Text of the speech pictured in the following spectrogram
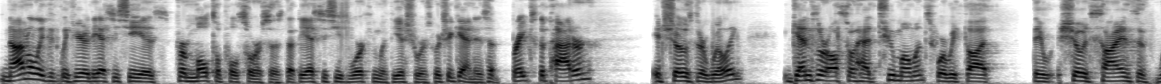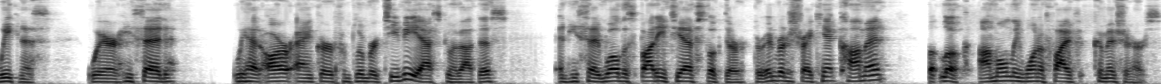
not only did we hear the SEC is from multiple sources that the SEC is working with the issuers, which again is it breaks the pattern. It shows they're willing. Gensler also had two moments where we thought they showed signs of weakness, where he said we had our anchor from Bloomberg TV ask him about this, and he said, "Well, the spot ETFs look they're they're in registry. I can't comment, but look, I'm only one of five commissioners."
